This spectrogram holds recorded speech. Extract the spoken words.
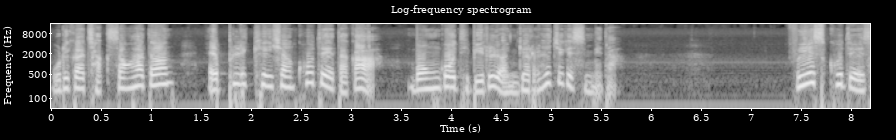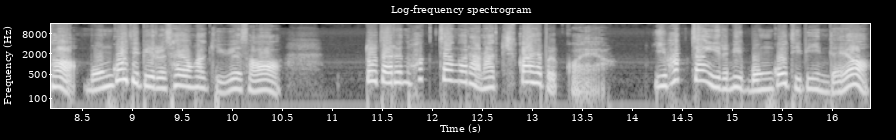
우리가 작성하던 애플리케이션 코드에다가 몽고DB를 연결을 해주겠습니다. VS 코드에서 몽고DB를 사용하기 위해서 또 다른 확장을 하나 추가해 볼 거예요. 이 확장 이름이 몽고DB인데요.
